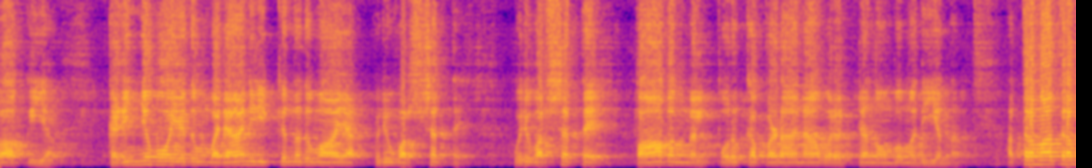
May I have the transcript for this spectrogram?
ബാഖിയ. കഴിഞ്ഞുപോയതും വരാനിരിക്കുന്നതുമായ ഒരു വർഷത്തെ ഒരു വർഷത്തെ പാപങ്ങൾ പൊറുക്കപ്പെടാൻ ആ ഒരൊറ്റ നോമ്പ് മതിയെന്ന്. അത്രമാത്രം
